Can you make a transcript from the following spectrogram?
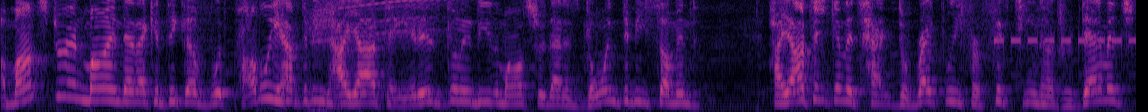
A monster in mind that I can think of would probably have to be Hayate. It is going to be the monster that is going to be summoned. Hayate can attack directly for 1500 damage,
